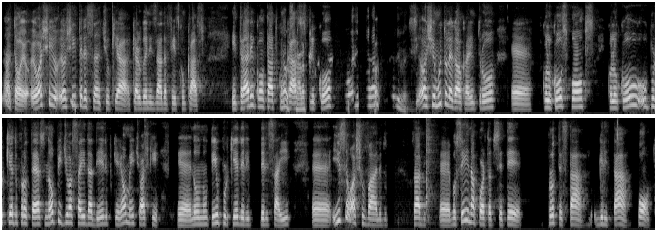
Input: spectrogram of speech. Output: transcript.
Não, então, eu, eu, achei, eu achei interessante o que a, que a organizada fez com o Cássio. Entrar em contato com É, o Cássio, cara explicou. ele. Eu achei muito legal, cara. Entrou, é, colocou os pontos, colocou o porquê do protesto, não pediu a saída dele, porque realmente eu acho que é, não, não tem o porquê dele, dele sair. É, isso eu acho válido, sabe? É, você ir na porta do CT, protestar, gritar, ponto.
